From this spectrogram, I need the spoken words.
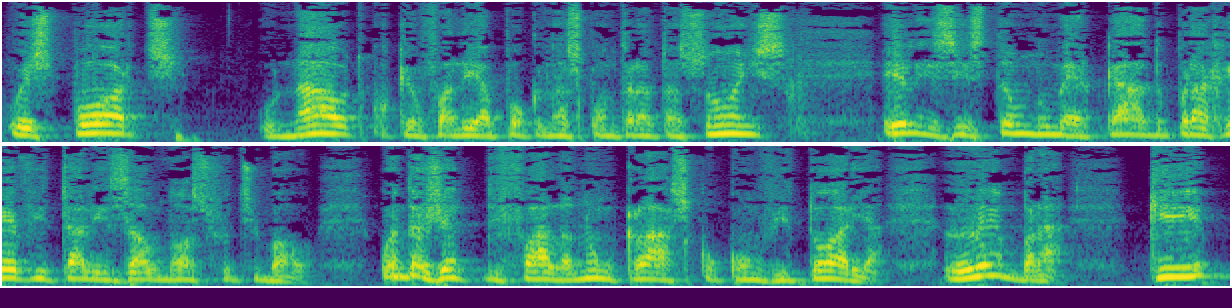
o esporte, o náutico, que eu falei há pouco nas contratações, eles estão no mercado para revitalizar o nosso futebol. Quando a gente fala num clássico com vitória, lembra que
